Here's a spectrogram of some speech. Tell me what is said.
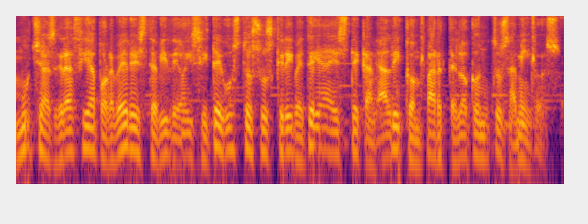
Muchas gracias por ver este vídeo y si te gustó suscríbete a este canal y compártelo con tus amigos.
